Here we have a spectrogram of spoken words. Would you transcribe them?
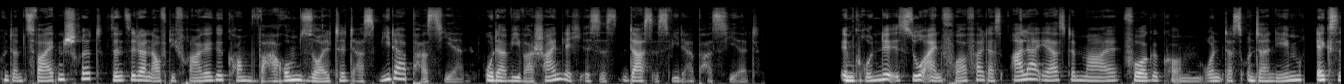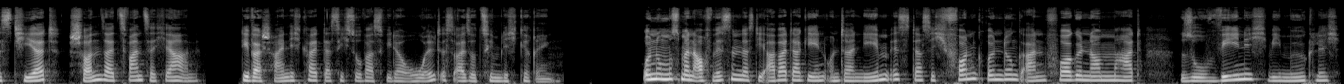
Und im zweiten Schritt sind sie dann auf die Frage gekommen, warum sollte das wieder passieren? Oder wie wahrscheinlich ist es, dass es wieder passiert? Im Grunde ist so ein Vorfall das allererste Mal vorgekommen und das Unternehmen existiert schon seit 20 Jahren. Die Wahrscheinlichkeit, dass sich sowas wiederholt, ist also ziemlich gering. Und nun muss man auch wissen, dass die Arbeit AG ein Unternehmen ist, das sich von Gründung an vorgenommen hat, so wenig wie möglich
